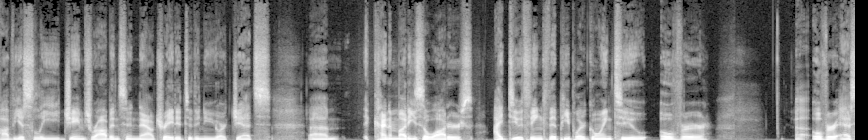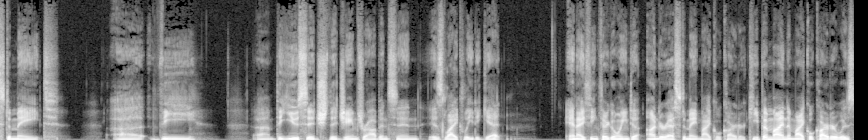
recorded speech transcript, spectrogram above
obviously James Robinson now traded to the New York Jets. Um, it kind of muddies the waters. I do think that people are going to over uh, overestimate uh, the um, the usage that James Robinson is likely to get. And I think they're going to underestimate Michael Carter. Keep in mind that Michael Carter was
